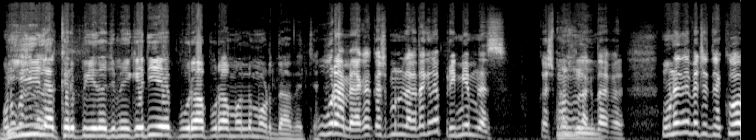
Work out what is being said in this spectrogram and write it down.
20 ਲੱਖ ਰੁਪਏ ਦਾ ਜਿਵੇਂ ਕਹਦੀ ਇਹ ਪੂਰਾ ਪੂਰਾ ਮੁੱਲ ਮੁੜਦਾ ਵਿੱਚ। ਪੂਰਾ ਮੈਂ ਕਿਹਾ ਕਸਟਮਰ ਨੂੰ ਲੱਗਦਾ ਕਿ ਮੈਂ ਪ੍ਰੀਮੀਅਮਨੈਸ ਕਸਟਮਰ ਨੂੰ ਲੱਗਦਾ ਫਿਰ ਹੁਣ ਇਹਦੇ ਵਿੱਚ ਦੇਖੋ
